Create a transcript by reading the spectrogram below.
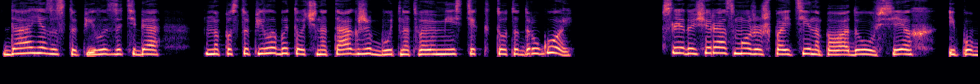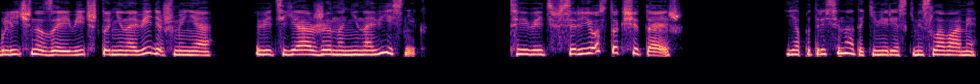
Да, я заступилась за тебя, но поступила бы точно так же, будь на твоем месте кто-то другой. В следующий раз можешь пойти на поводу у всех и публично заявить, что ненавидишь меня, ведь я жена-ненавистник. Ты ведь всерьез так считаешь? Я потрясена такими резкими словами,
